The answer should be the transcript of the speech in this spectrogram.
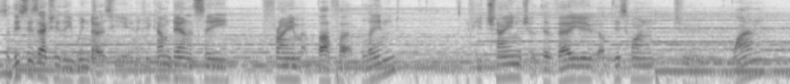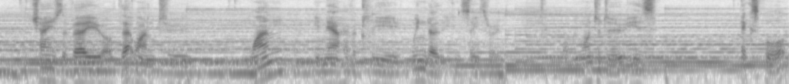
So this is actually the windows here and if you come down and see frame buffer blend. If you change the value of this one to 1, change the value of that one to 1, you now have a clear window that you can see through. What we want to do is export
